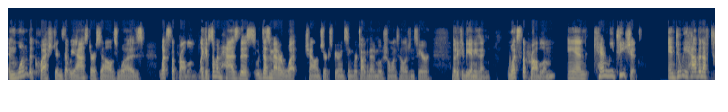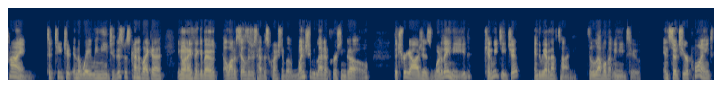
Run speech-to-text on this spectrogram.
And one of the questions that we asked ourselves was, what's the problem? Like if someone has this, it doesn't matter what challenge they're experiencing. We're talking about emotional intelligence here, but it could be anything. What's the problem? And can we teach it? And do we have enough time? to teach it in the way we need to. This was kind of like a, you know, when I think about a lot of sales leaders have this question about when should we let a person go? The triage is what do they need? Can we teach it? And do we have enough time to the level that we need to? And so, to your point,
